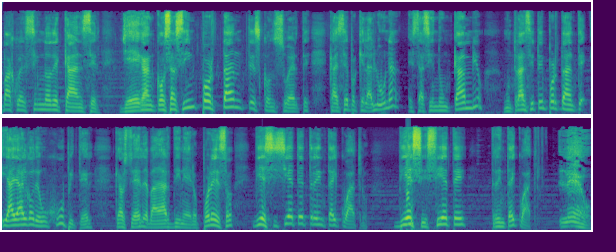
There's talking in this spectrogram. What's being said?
bajo el signo de cáncer llegan cosas importantes con suerte. Cáncer porque la luna está haciendo un cambio un tránsito importante y hay algo de un Júpiter que a ustedes les va a dar dinero. Por eso, 1734. 1734. Leo.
